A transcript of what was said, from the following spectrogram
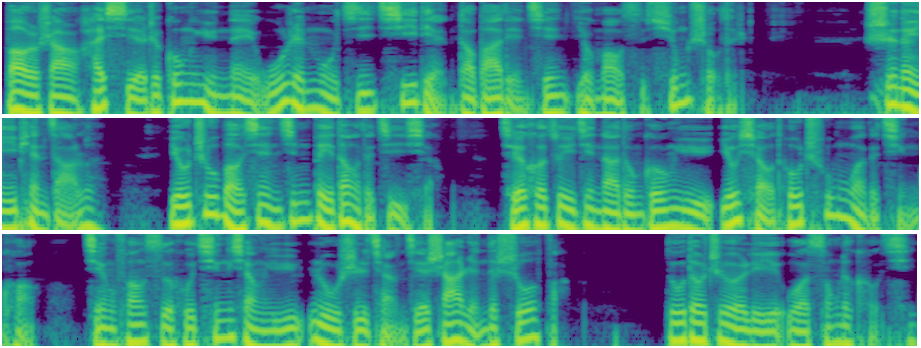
报上还写着公寓内无人目击七点到八点间有貌似凶手的人。室内一片杂乱，有珠宝现金被盗的迹象。结合最近那栋公寓有小偷出没的情况，警方似乎倾向于入室抢劫杀人的说法。读到这里，我松了口气。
